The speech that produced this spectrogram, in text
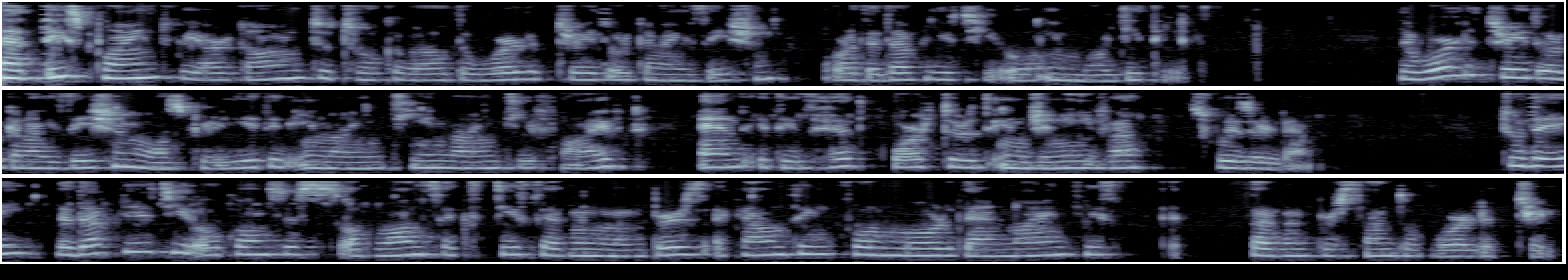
At this point, we are going to talk about the World Trade Organization or the WTO in more details. The World Trade Organization was created in 1995 and it is headquartered in Geneva, Switzerland. Today, the WTO consists of 167 members accounting for more than 97% of world trade.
